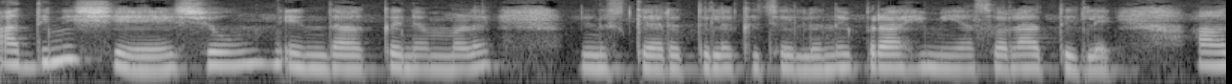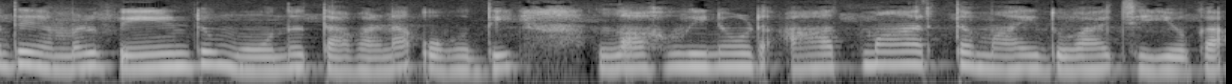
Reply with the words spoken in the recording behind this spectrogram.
അതിനുശേഷവും എന്താക്കുക നമ്മൾ നിസ്കാരത്തിലൊക്കെ ചൊല്ലുന്ന ഇബ്രാഹിമിയ സ്വലാത്തില്ലേ? അത് നമ്മൾ വീണ്ടും മൂന്ന് തവണ ഓതി അള്ളാഹുവിനോട് ആത്മാർത്ഥമായി ദുവാ ചെയ്യുക.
